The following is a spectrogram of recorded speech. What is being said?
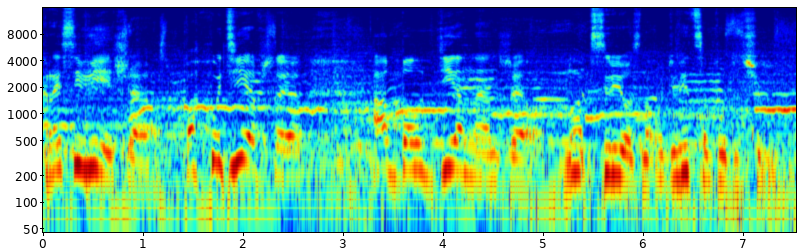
красивейшая, похудевшая, обалденная Анжела. Ну, серьезно, удивиться будет чему.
